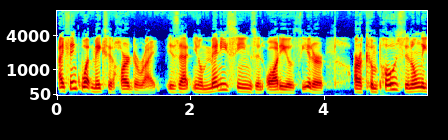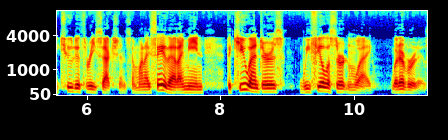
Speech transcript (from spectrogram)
I think what makes it hard to write is that, you know, many scenes in audio theater are composed in only 2 to 3 sections. And when I say that, I mean the cue enters, we feel a certain way, whatever it is.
